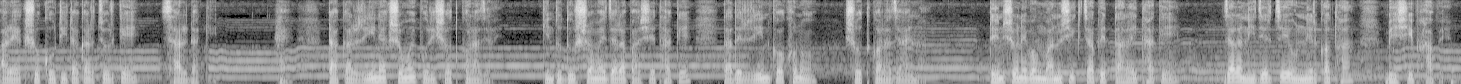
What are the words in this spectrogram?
আর একশো কোটি টাকার চোরকে সার ডাকি। হ্যাঁ টাকার ঋণ একসময় পরিশোধ করা যায়। কিন্তু দুঃসময়ে যারা পাশে থাকে, তাদের ঋণ কখনো শোধ করা যায় না। টেনশন এবং মানসিক চাপে তারাই থাকে, যারা নিজের চেয়ে অন্যের কথা বেশি ভাবে।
